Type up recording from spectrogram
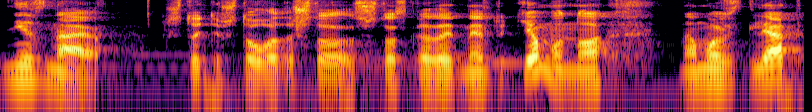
Не знаю, что, что, вот, что, что сказать на эту тему, но, на мой взгляд,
